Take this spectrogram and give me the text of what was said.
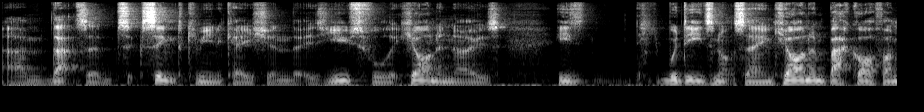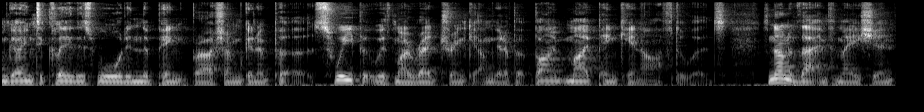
Um, that's a succinct communication that is useful that Hjarnan knows. He's Wadid's not saying, Hjarnan, back off. I'm going to clear this ward in the pink brush. I'm going to put sweep it with my red trinket. I'm going to put my, my pink in afterwards. It's none of that information.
